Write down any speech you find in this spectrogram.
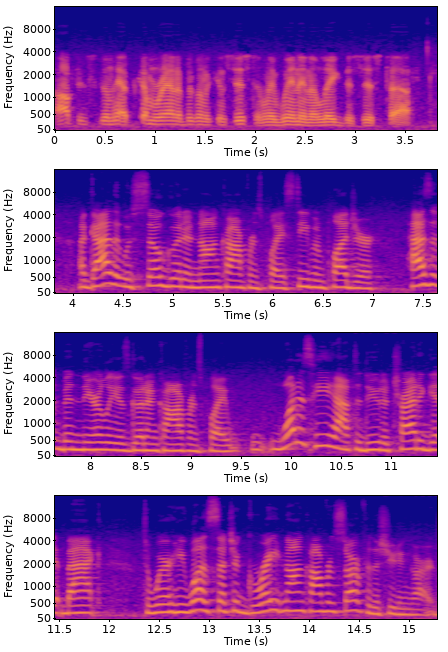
offense is going to have to come around if they're going to consistently win in a league that's this tough. A guy that was so good in non-conference play, Stephen Pledger, hasn't been nearly as good in conference play. What does he have to do to try to get back to where he was? Such a great non-conference start for the shooting guard.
